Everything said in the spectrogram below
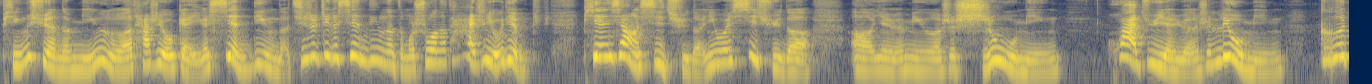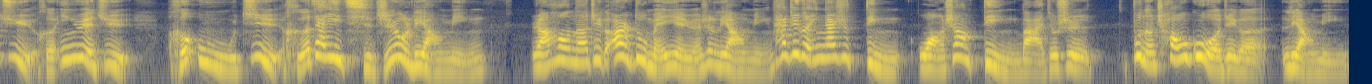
评选的名额，它是有给一个限定的。其实这个限定呢，怎么说呢？它还是有点偏向戏曲的，因为戏曲的。呃，演员名额是十五名，话剧演员是六名，歌剧和音乐剧和舞剧合在一起只有两名。然后呢，这个二度梅演员是两名，他这个应该是顶往上顶吧，就是不能超过这个两名。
